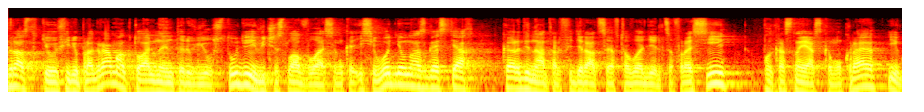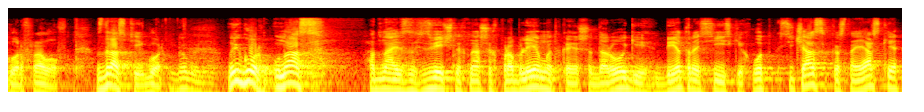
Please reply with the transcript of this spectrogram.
Здравствуйте, в эфире программа «Актуальное интервью» в студии Вячеслав Власенко. И сегодня у нас в гостях координатор Федерации автовладельцев России по Красноярскому краю Егор Фролов. Здравствуйте, Егор. Добрый день. Ну, Егор, у нас одна из извечных наших проблем – это, конечно, дороги, бед российских. Вот сейчас в Красноярске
